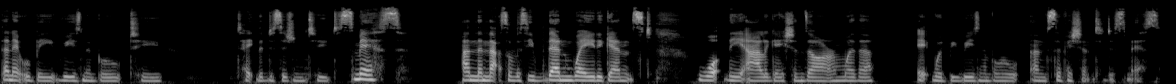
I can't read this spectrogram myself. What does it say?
then it will be reasonable to take the decision to dismiss. And then that's obviously then weighed against what the allegations are and whether it would be reasonable and sufficient to dismiss.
